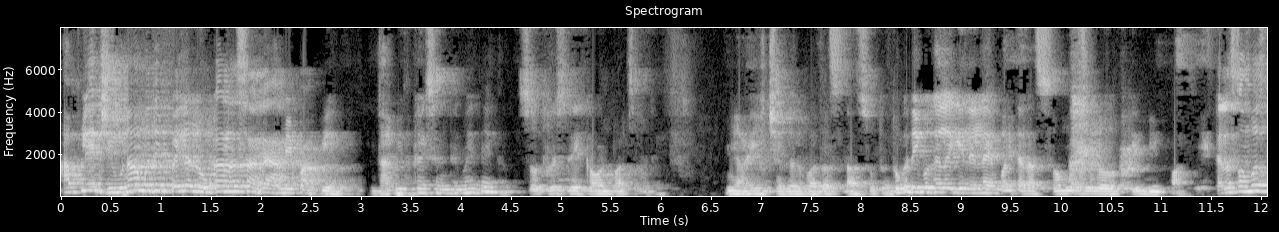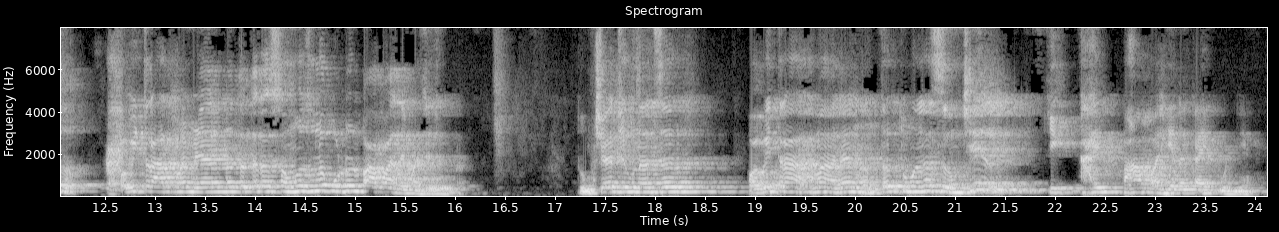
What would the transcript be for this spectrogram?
आपल्या जीवनामध्ये पहिल्या लोकांना सांगा आम्ही पापी आहे. दहावीत काय सांगते माहिती आहे का? सतराशे एकावन्न पाच मध्ये. मी आईच्या गर्भात असता होतो. तो कधी बघायला गेलेला आहे पण त्याला समजलं की मी पापी त्याला समजलं. पवित्र आत्मा मिळाल्यानंतर त्याला समजलं कुठून पाप आले माझ्या जीवनात. तुमच्या जीवनात जर पवित्र आत्मा आल्यानंतर तुम्हाला समजेल की काय पाप आहे ना काय पुण्य आहे.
